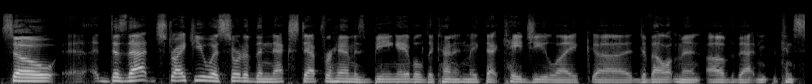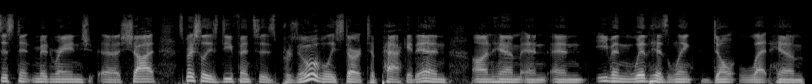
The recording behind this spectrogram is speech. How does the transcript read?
So uh, does that strike you as sort of the next step for him? Is being able to kind of make that KG like uh, development of that consistent mid range uh, shot, especially as defenses presumably start to pack it in on him, and and even with his length, don't let him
